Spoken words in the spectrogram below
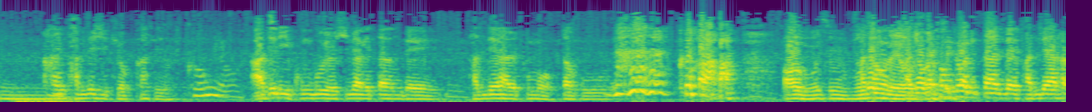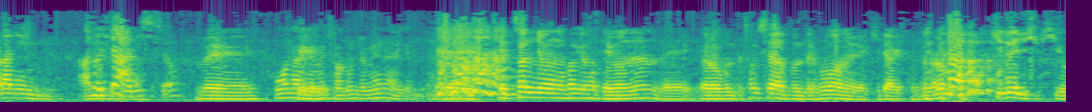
음... 아니 반드시 기억하세요 그럼요. 아들이 공부 열심히 하겠다는데 반대할 부모 없다고 아 무슨 무섭네요. 자녀가 성교하겠다는데 반대할 하나님 아니시죠. 아니시죠. 네. 후원하려면 그- 적응 좀 해놔야겠네. 네, 개천용 선교사 되면은 네, 여러분들 청취자분들 후원을 기대하겠습니다. 여러분 기도해 주십시오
